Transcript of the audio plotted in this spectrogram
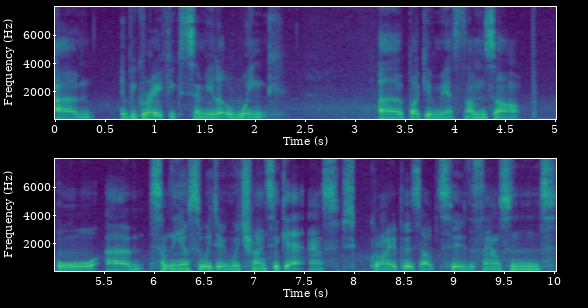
Um, it'd be great if you could send me a little wink uh, by giving me a thumbs up or um, something else that we're doing. We're trying to get our subscribers up to the thousand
